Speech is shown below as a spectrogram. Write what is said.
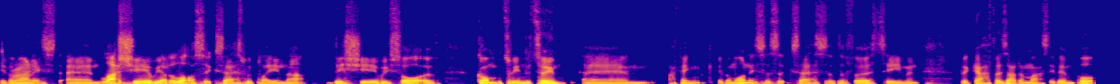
if I'm honest. Um, last year we had a lot of success with playing that. This year we've sort of gone between the two. Um, I think, if I'm honest, the success of the first team and the gaffer's had a massive input.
